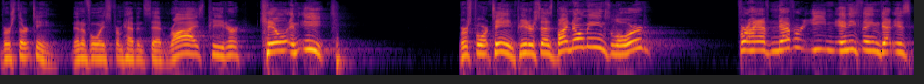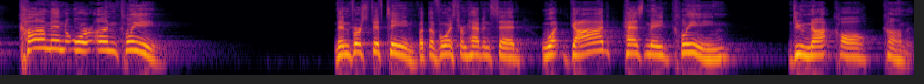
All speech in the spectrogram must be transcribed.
Verse 13 Then a voice from heaven said, Rise, Peter, kill and eat. Verse 14 Peter says, By no means, Lord, for I have never eaten anything that is common or unclean. Then verse 15, but the voice from heaven said, What God has made clean, do not call common.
